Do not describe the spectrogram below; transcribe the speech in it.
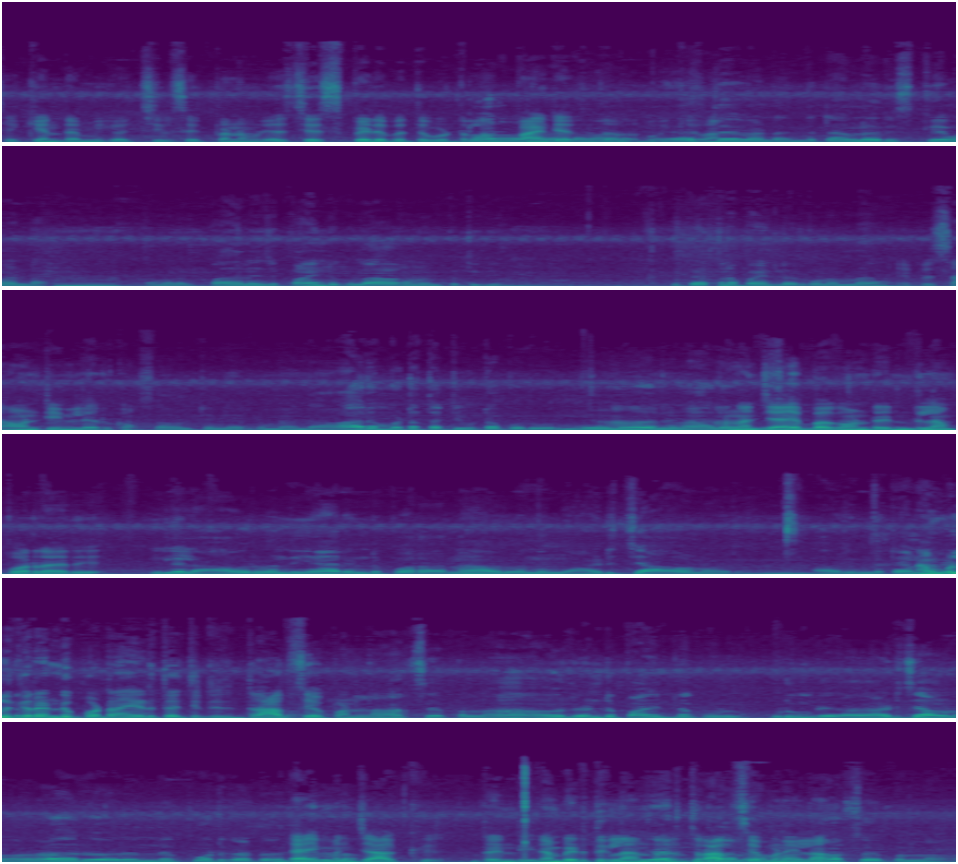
செகண்ட் ரம்மிக்கு வச்சு செட் பண்ண முடியாது சரி ஸ்பேடு பத்து போட்டுடலாம் பாயிண்ட் எடுத்துட்டாலும் ஓகேவா ஏற்றவே வேண்டாம் இந்த டைமில் ரிஸ்க்கே வேண்டாம் ம் நம்மளுக்கு பதினஞ்சு பாயிண்ட்டுக்குள்ளே ஆகணும் இப்போதைக்கு இப்போ எத்தனை பாயிண்ட்ல இருக்கோம் நம்ம? இப்போ செவன்டீனில் இருக்கும். செவன்டீன் இருக்குமா. இந்த ஆறு மட்டும் தட்டி விட்டா போதும். ஒரு மூணு நாலு ஆனால் ஜெயபகவான் ரெண்டுலாம் போடுறாரு. இல்லை இல்லை அவர் வந்து ஏன் ரெண்டு போறாருன்னா அவர் வந்து இந்த அடிச்சே ஆகணும் அவர். அவர் இந்த டைம் நம்மளுக்கு ரெண்டு போட்டால் எடுத்து வச்சுட்டு ட்ராப் சேவ் பண்ணலாம். லாக் சேவ் பண்ணலாம். அவர் ரெண்டு பாயிண்ட்லாம் கொடுக்க முடியாது. அவர் அடிச்சே ஆகணும். அதனால அவர் ரெண்டு போட்டு காட்டுவார். டைமண்ட் ஜாக்கு ரெண்டு. நம்ம எடுத்துக்கலாம் ட்ராப் சேவ் பண்ணிடலாம். லாக் சேவ் பண்ணலாம்.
